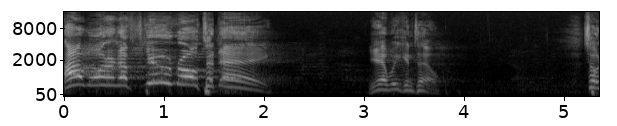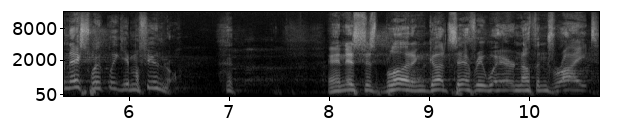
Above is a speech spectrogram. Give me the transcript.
I wanted a funeral today. Yeah, we can tell. So next week we give him a funeral. and it's just blood and guts everywhere, nothing's right.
